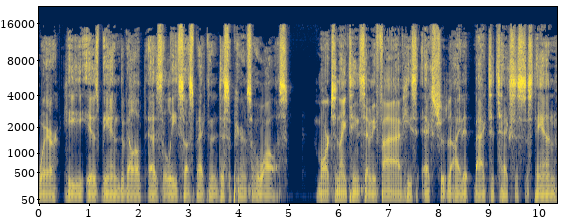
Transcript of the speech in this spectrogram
where he is being developed as the lead suspect in the disappearance of Wallace. March 1975, he's extradited back to Texas to stand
